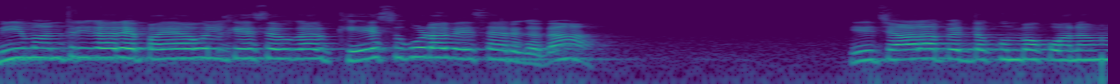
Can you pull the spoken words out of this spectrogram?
మీ మంత్రి గారే పయావుల్ కేశవ్ గారు కేసు కూడా వేశారు కదా. ఇది చాలా పెద్ద కుంభకోణం.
